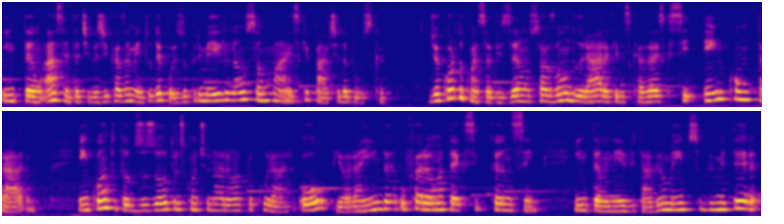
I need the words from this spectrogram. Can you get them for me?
então as tentativas de casamento depois do primeiro não são mais que parte da busca. De acordo com essa visão, só vão durar aqueles casais que se encontraram, enquanto todos os outros continuarão a procurar, ou, pior ainda, o farão até que se cansem então inevitavelmente submeter,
